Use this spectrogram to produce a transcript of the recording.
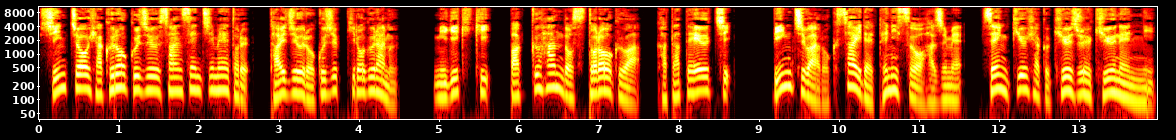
身長163センチメートル、体重60キログラム。右利き、バックハンドストロークは、片手打ち。ビンチは6歳でテニスを始め、1999年に、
